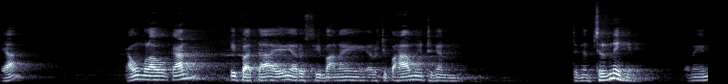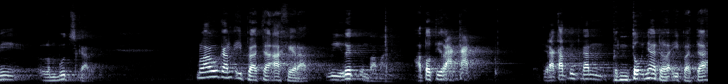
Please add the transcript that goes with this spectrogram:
Ya. Kamu melakukan ibadah ini harus dimaknai harus dipahami dengan dengan jernih ini karena ini lembut sekali melakukan ibadah akhirat wirid umpamanya atau tirakat tirakat itu kan bentuknya adalah ibadah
